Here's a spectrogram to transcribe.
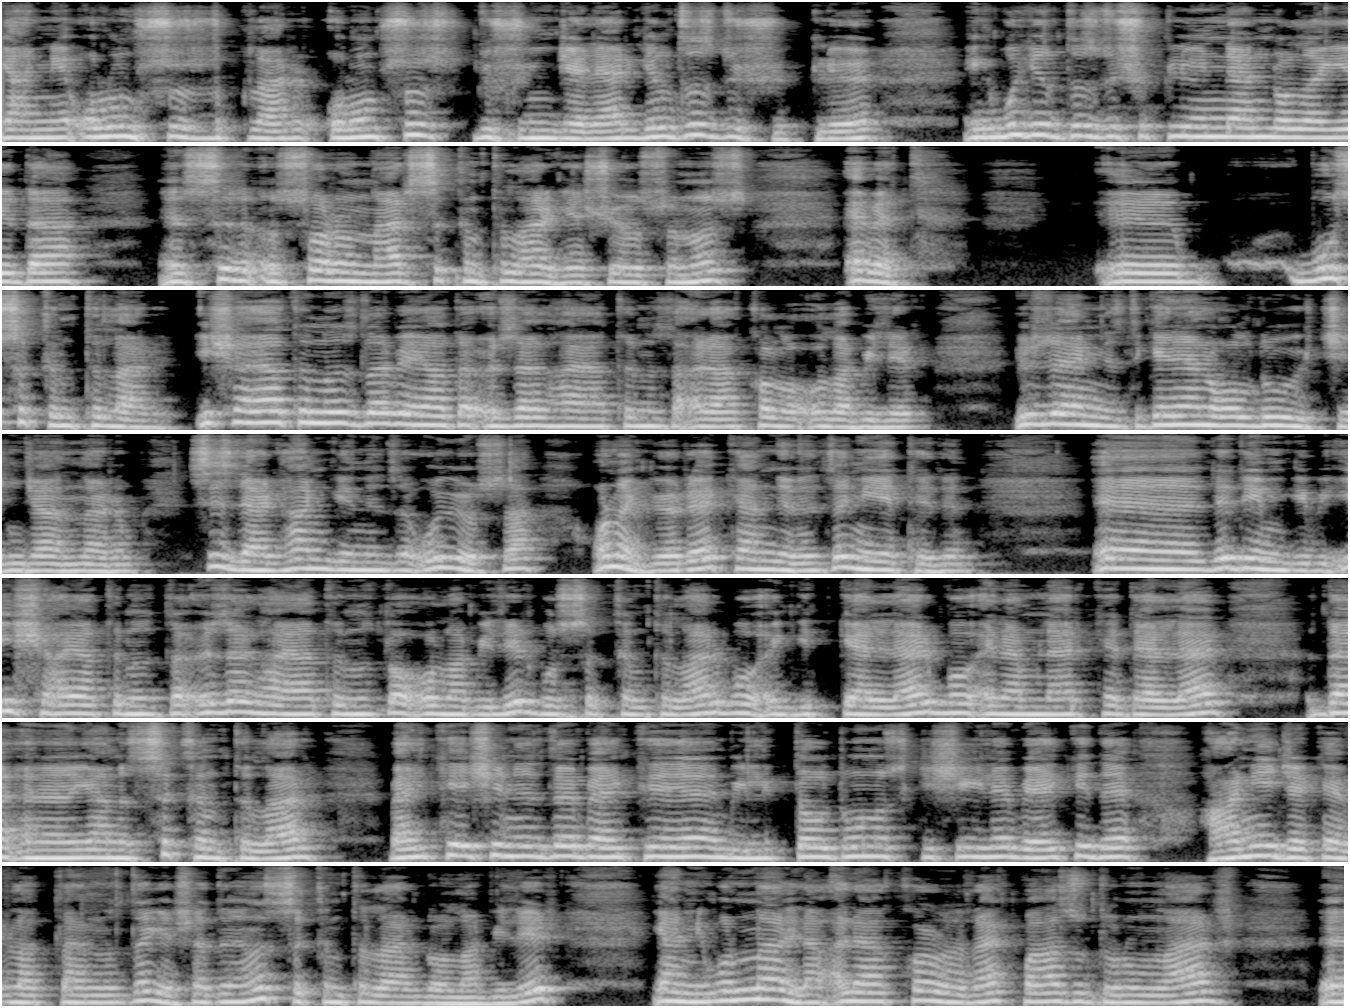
yani olumsuzluklar, olumsuz düşünceler, yıldız düşüklüğü. E, bu yıldız düşüklüğünden dolayı da e, sır- sorunlar, sıkıntılar yaşıyorsunuz. Evet, e, bu sıkıntılar iş hayatınızla veya da özel hayatınızla alakalı olabilir. Üzerinizde genel olduğu için canlarım. Sizler hanginize uyuyorsa ona göre kendinize niyet edin. Ee, dediğim gibi iş hayatınızda, özel hayatınızda olabilir bu sıkıntılar, bu gitgeller, bu elemler, kederler, da, e, yani sıkıntılar. Belki eşinizle, belki birlikte olduğunuz kişiyle, belki de haniyecek evlatlarınızda yaşadığınız sıkıntılar da olabilir. Yani bunlarla alakalı olarak bazı durumlar e,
